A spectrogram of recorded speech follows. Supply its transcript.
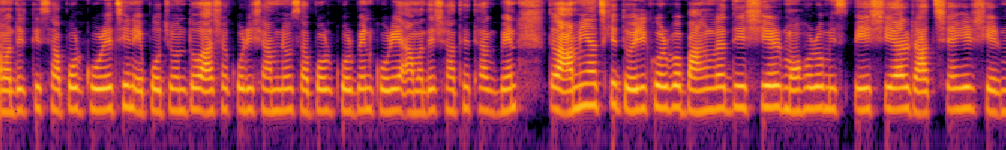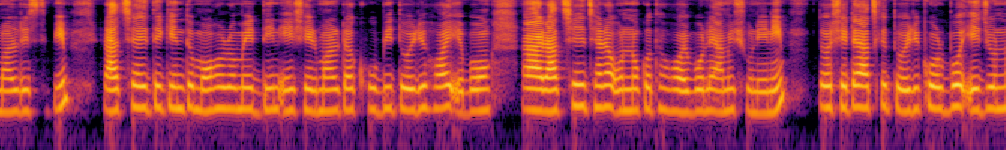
আমাদেরকে সাপোর্ট করেছেন এ পর্যন্ত আশা করি সামনেও সাপোর্ট করবেন, করে আমাদের সাথে থাকবেন। তো আমি আজকে তৈরি করব বাংলাদেশের মহরম স্পেশাল রাজশাহীর শেরমাল রেসিপি রাজশাহীতে কিন্তু মহরমের দিন এই শেরমালটা খুবই তৈরি হয় এবং রাজশাহী ছাড়া অন্য কোথাও হয় বলে আমি শুনিনি। তো সেটা আজকে তৈরি করব। এজন্য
